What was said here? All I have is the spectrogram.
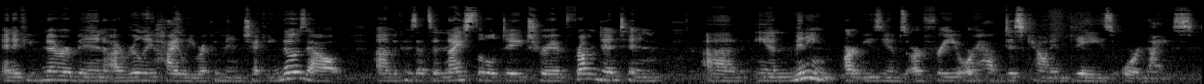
And if you've never been, I really highly recommend checking those out um, because that's a nice little day trip from Denton. Um, and many art museums are free or have discounted days or nights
